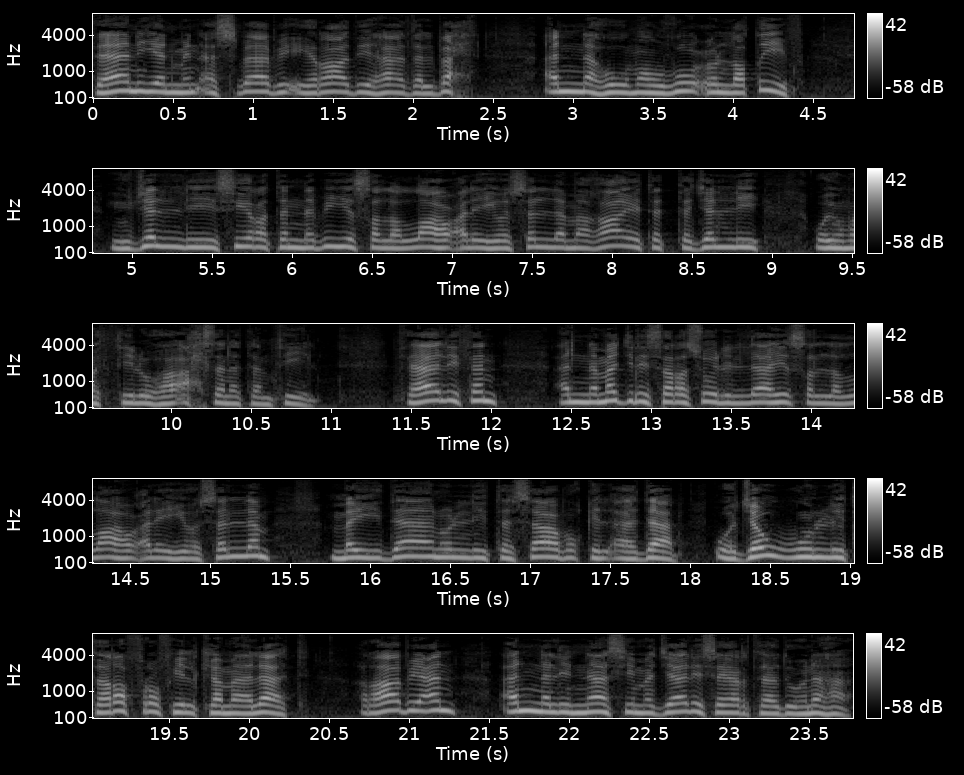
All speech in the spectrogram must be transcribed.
ثانيا من أسباب إيراد هذا البحث أنه موضوع لطيف يجلي سيرة النبي صلى الله عليه وسلم غاية التجلي ويمثلها أحسن تمثيل. ثالثا أن مجلس رسول الله صلى الله عليه وسلم ميدان لتسابق الآداب وجو لترفرف الكمالات رابعا أن للناس مجالس يرتادونها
